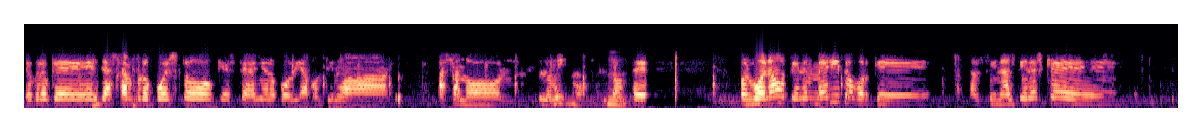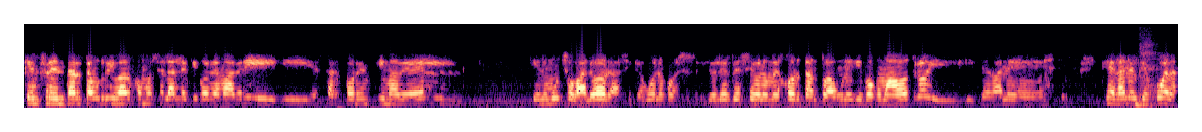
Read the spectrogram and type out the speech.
yo creo que ellas han propuesto que este año no podía continuar pasando lo mismo. Mm. Entonces, pues bueno, tienen mérito porque al final tienes que, que enfrentarte a un rival como es el Atlético de Madrid y estar por encima de él tiene mucho valor, así que bueno, pues yo les deseo lo mejor tanto a un equipo como a otro y, y que gane que gane el que pueda.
